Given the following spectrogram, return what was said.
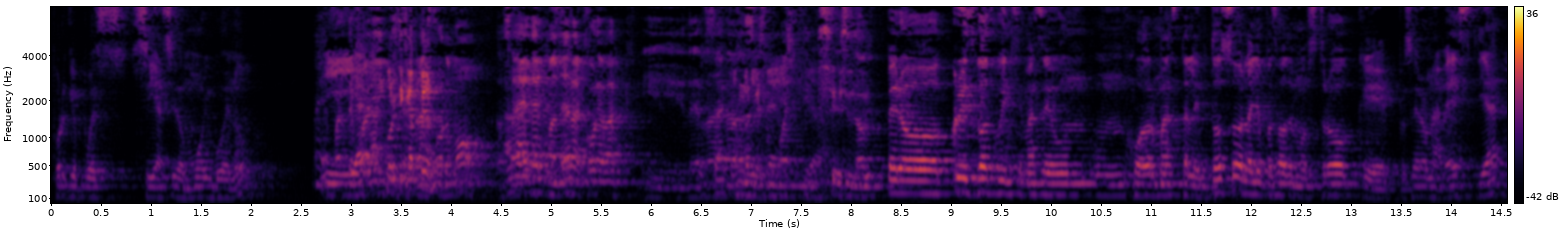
porque pues sí ha sido muy bueno. Y aparte fue alguien que se transformó. O sea, Ah, Edelman era coreback y de Exacto. verdad Sí, es un buen sí, sí, sí. no, Pero Chris Godwin se me hace un, un jugador más talentoso. El año pasado demostró que pues era una bestia.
